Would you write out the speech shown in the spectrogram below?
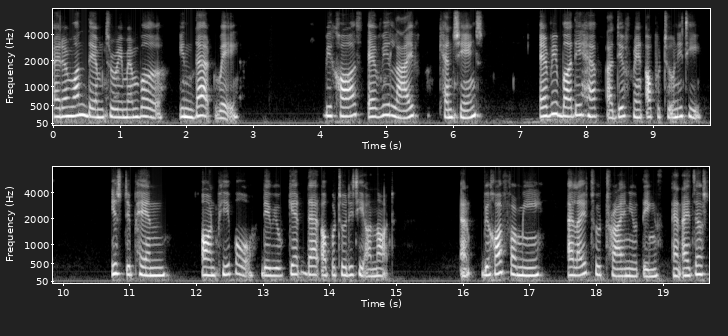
I don't want them to remember in that way because every life can change. Everybody have a different opportunity. It depends on people they will get that opportunity or not. And because for me, I like to try new things and I just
